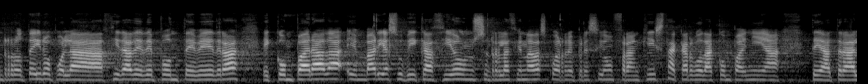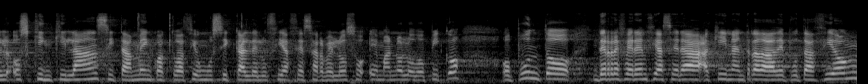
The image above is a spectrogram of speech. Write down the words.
roteiro pola cidade de Pontevedra, eh, comparada en varias ubicacións relacionadas coa represión franquista a cargo da compañía teatral Os Quinquiláns e tamén coa actuación musical de Lucía César Veloso e Manolo do Pico. O punto de referencia será aquí na entrada da Deputación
